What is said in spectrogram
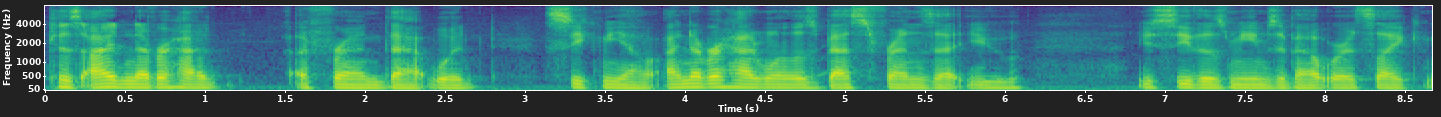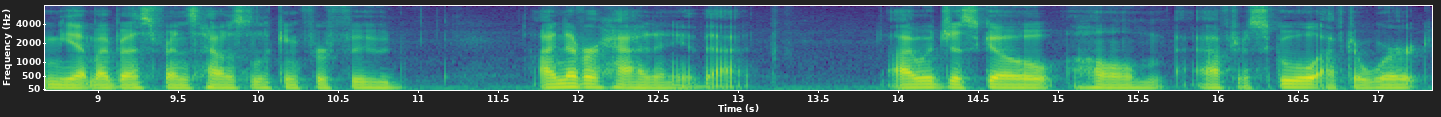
Because I'd never had a friend that would seek me out. I never had one of those best friends that you you see those memes about where it's like me at my best friend's house looking for food. I never had any of that. I would just go home after school, after work,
